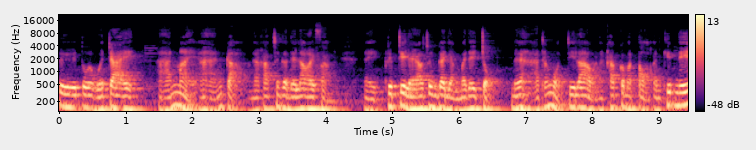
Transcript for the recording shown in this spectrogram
คือตัวหัวใจอาหารใหม่อาหารเก่านะครับ ซึ่งก็ได้เล่าให้ฟังในคลิปที่แล้ว ซึ่งก็ยังไม่ได้จบเนื้อหาทั้งหมดที่เล่านะครับ ก็มาต่อกันคลิปนี้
